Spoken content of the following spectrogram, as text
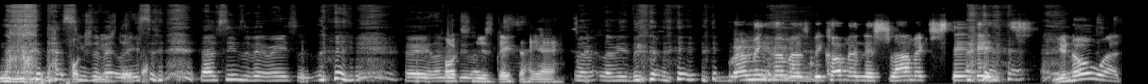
No, that Fox seems a bit data. racist. that seems a bit racist. hey, let me Fox do that. News data, yeah. Let, let me do Birmingham has become an Islamic state. You know what?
